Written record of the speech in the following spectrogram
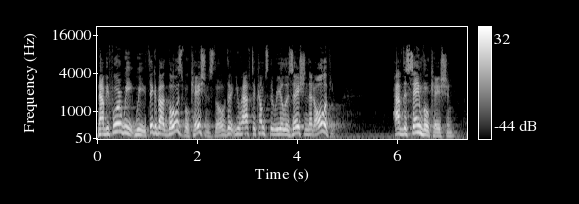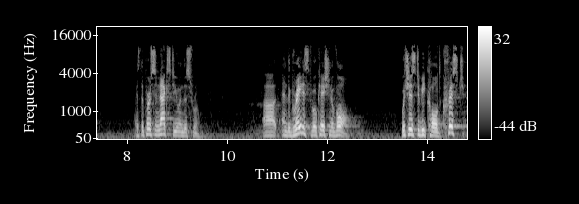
Now, before we, we think about those vocations, though, that you have to come to the realization that all of you have the same vocation as the person next to you in this room. Uh, and the greatest vocation of all, which is to be called Christian.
